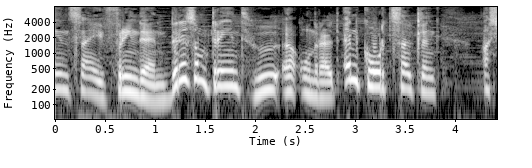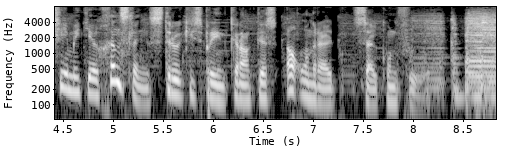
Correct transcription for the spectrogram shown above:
en sy vriende. En dit is omtrent hoe 'n onderhoud in kort sou klink as jy met jou gunsteling strokiesprent karakters 'n onderhoud sou kon voer.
